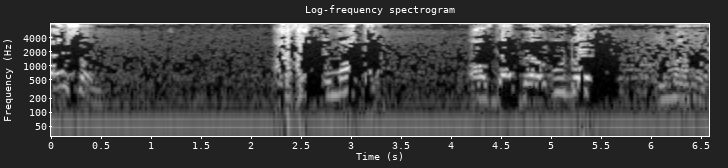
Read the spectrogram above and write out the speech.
and I am the mother of Gabriel Udom Emmanuel.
